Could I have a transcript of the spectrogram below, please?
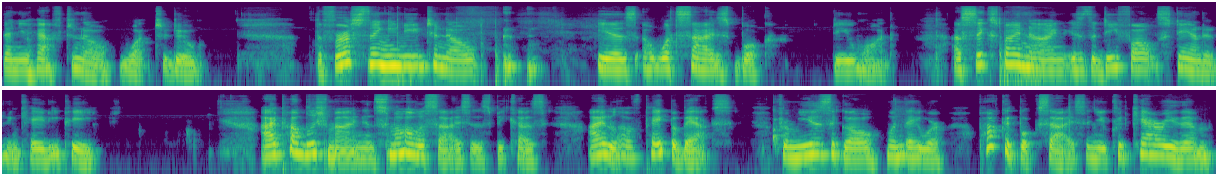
then you have to know what to do. The first thing you need to know is uh, what size book do you want? A six by nine is the default standard in KDP. I publish mine in smaller sizes because I love paperbacks from years ago when they were pocketbook size and you could carry them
